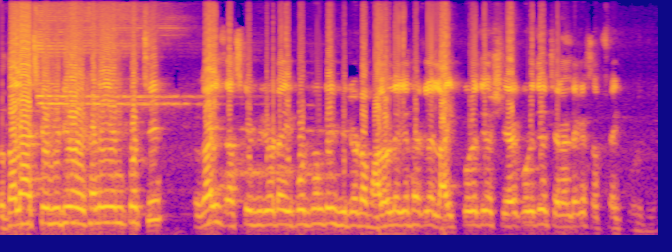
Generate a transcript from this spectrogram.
তো তাহলে আজকে ভিডিও এখানেই এন্ড করছি। তো গাইস আজকে ভিডিওটা এই পর্যন্তই। ভিডিওটা ভালো লেগে থাকলে লাইক করে দিও শেয়ার করে দিও চ্যানেলটাকে সাবস্ক্রাইব করে দিও।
